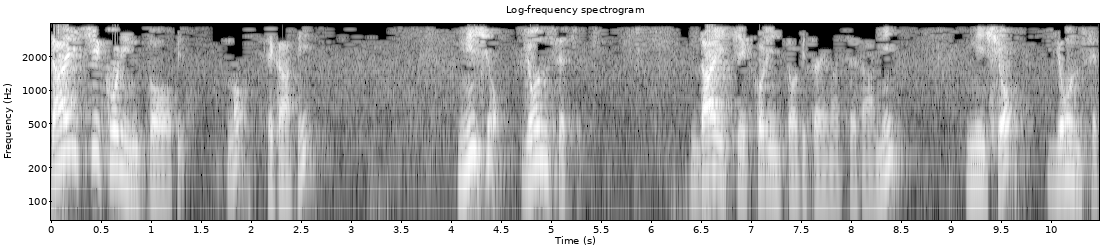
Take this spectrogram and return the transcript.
第一コリントの手紙、二章四節です。第一コリント人への手紙、二章四節。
